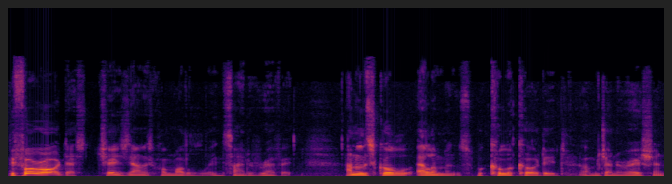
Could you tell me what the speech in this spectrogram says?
Before Autodesk changed the analytical model inside of Revit, analytical elements were color-coded um, generation,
